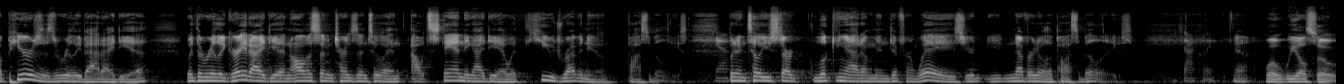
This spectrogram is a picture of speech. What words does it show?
appears as a really bad idea with a really great idea and all of a sudden it turns into an outstanding idea with huge revenue possibilities. Yeah. but until you start looking at them in different ways you you never know the possibilities. Exactly. Yeah. Well we also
